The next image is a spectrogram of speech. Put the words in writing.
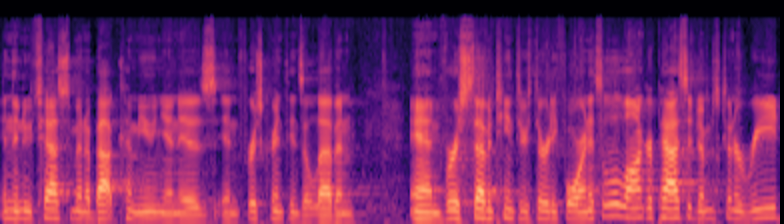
in the New Testament about communion is in 1 Corinthians 11 and verse 17 through 34. And it's a little longer passage. I'm just going to read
